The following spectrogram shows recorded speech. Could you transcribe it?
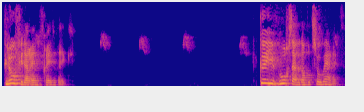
Geloof je daarin, Frederik? Kun je je voorstellen dat dat zo werkt?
